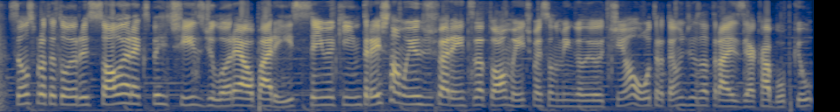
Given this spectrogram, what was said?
São os protetores Solar Expertise de L'Oréal Paris. Tenho aqui em três tamanhos diferentes atualmente, mas se eu não me engano eu tinha outra até um dias atrás e acabou, porque eu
